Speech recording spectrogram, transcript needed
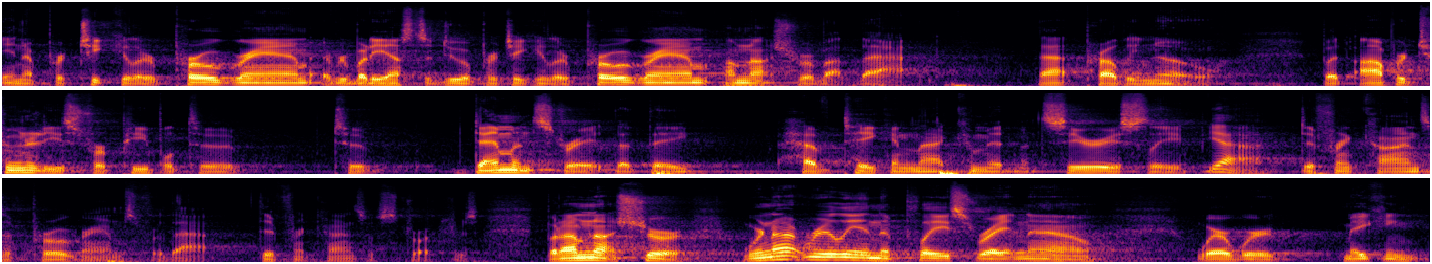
in a particular program, everybody has to do a particular program. I'm not sure about that. That probably no. But opportunities for people to, to demonstrate that they have taken that commitment seriously, yeah, different kinds of programs for that, different kinds of structures. But I'm not sure. We're not really in the place right now where we're making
